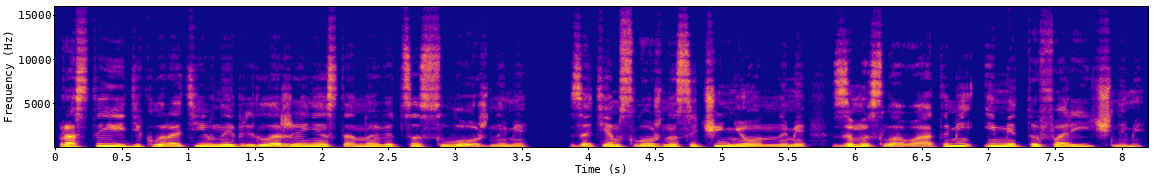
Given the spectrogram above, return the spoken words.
простые декларативные предложения становятся сложными, затем сложно сочиненными, замысловатыми и метафоричными.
